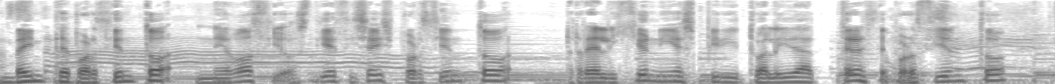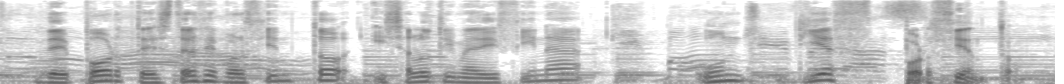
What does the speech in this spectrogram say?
20%. Negocios, 16%. Religión y espiritualidad, 13%. Deportes, 13%. Y salud y medicina, un 10%.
